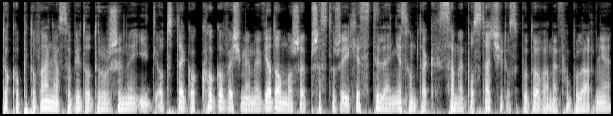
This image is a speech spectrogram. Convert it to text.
do koptowania sobie do drużyny i od tego, kogo weźmiemy, wiadomo, że przez to, że ich jest tyle, nie są tak same postaci rozbudowane fabularnie,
